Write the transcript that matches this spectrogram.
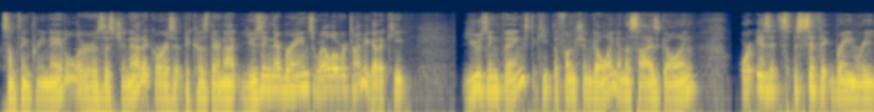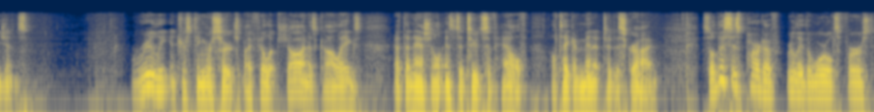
something prenatal or is this genetic or is it because they're not using their brains well over time? You got to keep using things to keep the function going and the size going. Or is it specific brain regions? Really interesting research by Philip Shaw and his colleagues at the National Institutes of Health. I'll take a minute to describe. So, this is part of really the world's first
